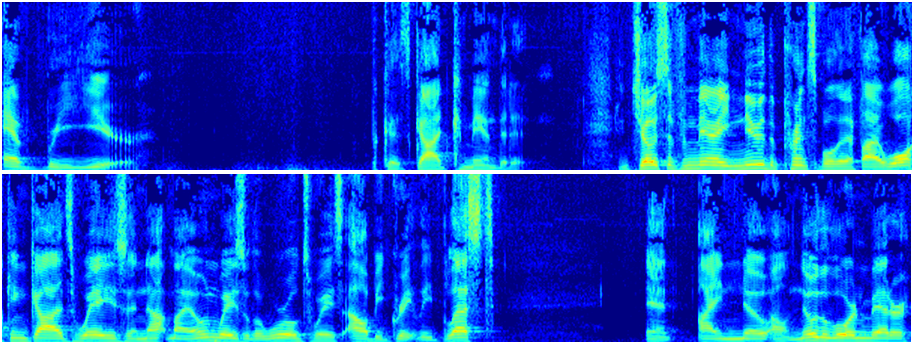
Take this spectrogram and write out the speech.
every year because God commanded it. And Joseph and Mary knew the principle that if I walk in God's ways and not my own ways or the world's ways, I'll be greatly blessed. And I know I'll know the Lord better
